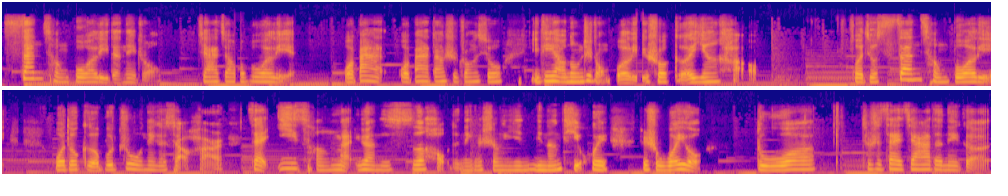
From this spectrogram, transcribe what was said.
三层玻璃的那种夹胶玻璃，我爸我爸当时装修一定要弄这种玻璃，说隔音好，我就三层玻璃。我都隔不住那个小孩在一层满院子嘶吼的那个声音，你能体会就是我有多，就是在家的那个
